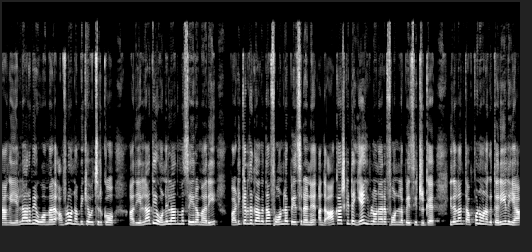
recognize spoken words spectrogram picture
நாங்கள் எல்லாருமே உன் மேலே அவ்வளோ நம்பிக்கை வச்சுருக்கோம். அது எல்லாத்தையும் ஒன்றும் இல்லாமல் செய்கிற மாதிரி படிக்கிறதுக்காக தான் ஃபோனில் பேசுகிறேன்னு அந்த ஆகாஷ் கிட்ட ஏன் இவ்வளோ நேரம் ஃபோனில் பேசிகிட்டு இருக்க? இதெல்லாம் தப்புன்னு உனக்கு தெரியலையா?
